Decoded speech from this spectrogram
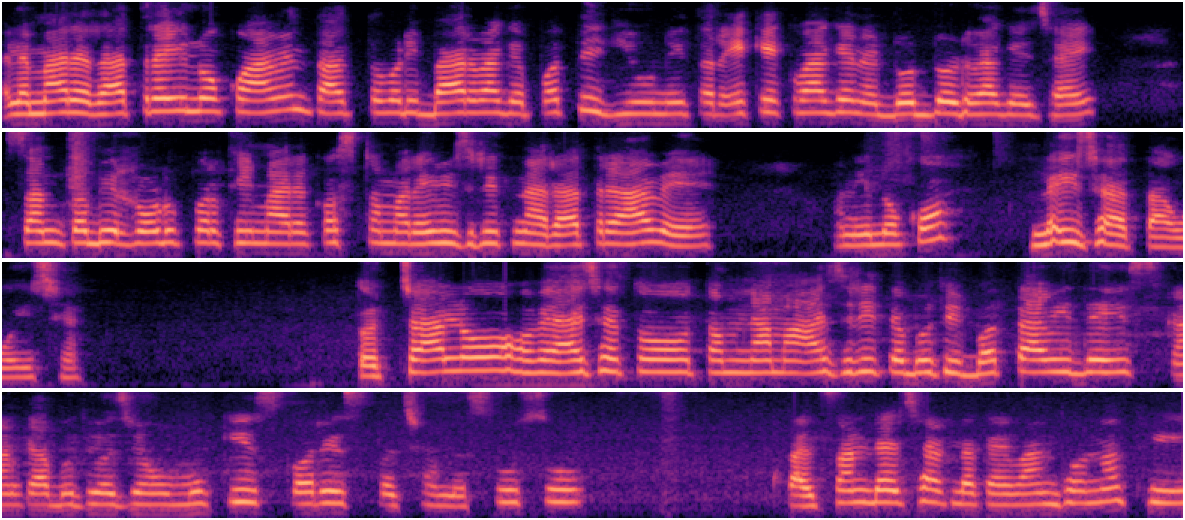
એટલે મારે રાત્રે એ લોકો આવે ને તો આજ તો વળી બાર વાગે પતી ગયું, નહીતર એક એક વાગે ને દોઢ દોઢ વાગે જાય. સંત કબીર રોડ ઉપરથી મારે કસ્ટમર એવી જ રીતના રાત્રે આવે અને એ લોકો લઈ જતા હોય છે. તો ચાલો, હવે આજે તો તમને આમાં આ જ રીતે બધું બતાવી દઈશ, કારણ કે આ બધું હજી હું મૂકીશ, કરીશ, પછી અમે શું શું. કાલ સન્ડે છે, એટલે કાંઈ વાંધો નથી.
